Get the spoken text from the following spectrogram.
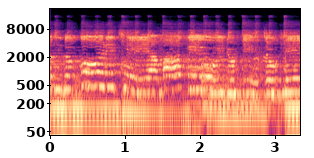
বন্ধ করেছে আমাকে ওই দুটি চোখে।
